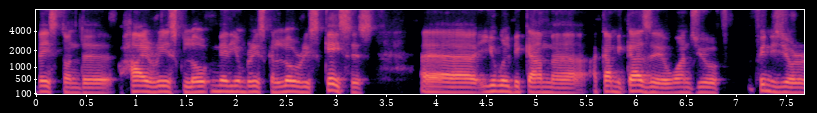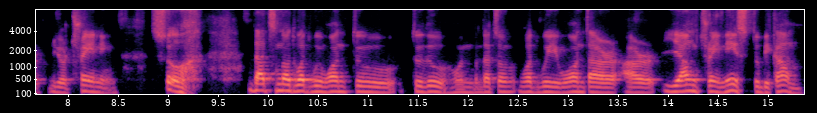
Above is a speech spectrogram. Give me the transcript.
based on the high risk, low, medium risk, and low risk cases, uh, you will become a, a, kamikaze once you finish your, your training. So that's not what we want to, to do. That's what we want our, our young trainees to become.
